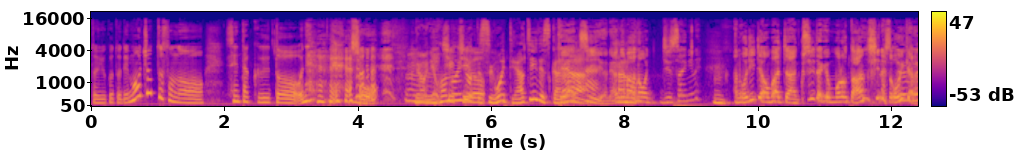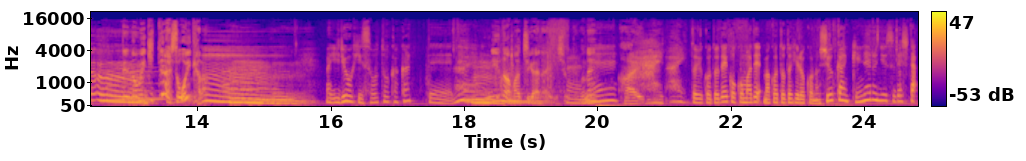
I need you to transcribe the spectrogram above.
ということで、もうちょっとその、選択とね。そう。でも日本の医療ってすごい手厚いですから。手厚いよね。でもあの、実際にね、あの、おじいちゃんおばあちゃん、薬だけもらうと安心な人多いから。で、飲み切ってない人多いから。まあ、医療費相当かかってね。い。うのは間違いないでしょうけどね。はい。はい。ということで、ここまで誠とひろ子の週刊気になるニュースでした。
